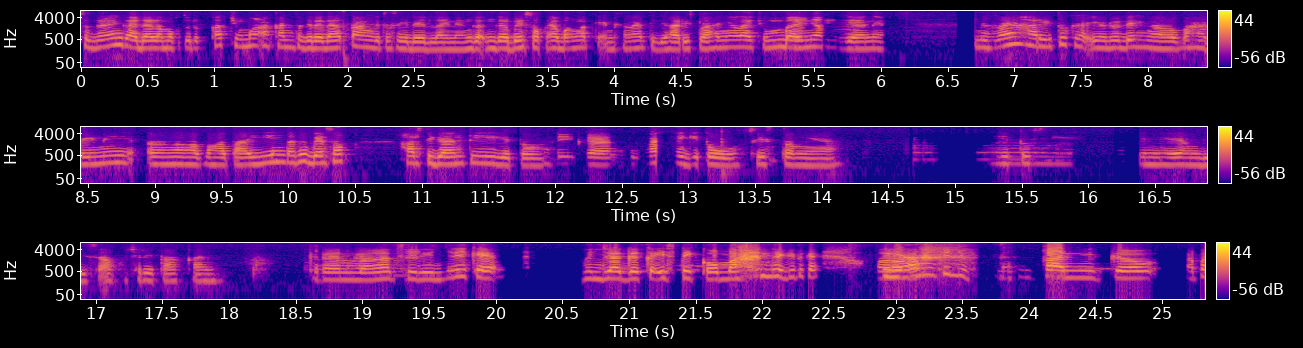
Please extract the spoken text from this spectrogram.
sebenarnya nggak dalam waktu dekat cuma akan segera datang gitu sih deadline-nya. Nggak nggak besoknya banget kayak misalnya tiga hari setelahnya lah cuma banyak kerjaannya. Misalnya hari itu kayak ya udah deh nggak apa-apa hari ini eh, nggak uh, ngapa-ngapain tapi besok harus diganti gitu. Iya. kayak gitu sistemnya. Gitu sih ini yang bisa aku ceritakan. Keren banget sih, Din. Jadi kayak menjaga keistiqomahannya gitu kayak orang yeah. mungkin bukan ke apa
